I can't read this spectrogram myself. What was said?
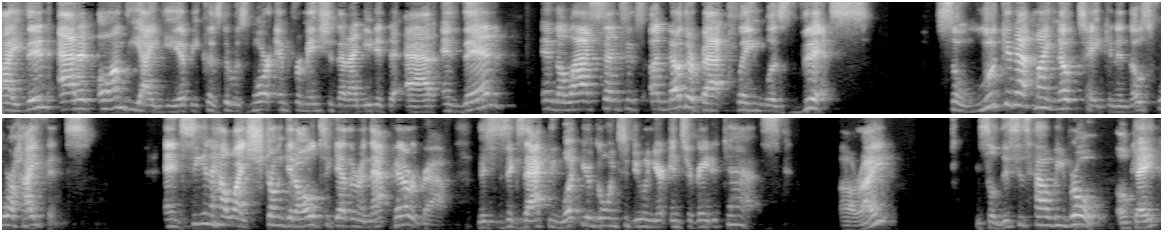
I then added on the idea because there was more information that I needed to add. And then in the last sentence, another back claim was this. So looking at my note taken in those four hyphens, and seeing how I strung it all together in that paragraph, this is exactly what you're going to do in your integrated task. All right? So this is how we roll, okay?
